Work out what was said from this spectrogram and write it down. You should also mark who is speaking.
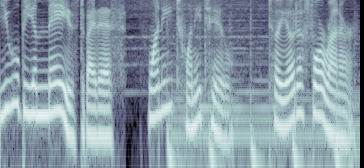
Speaker 1: You will be amazed by this 2022 Toyota 4Runner.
